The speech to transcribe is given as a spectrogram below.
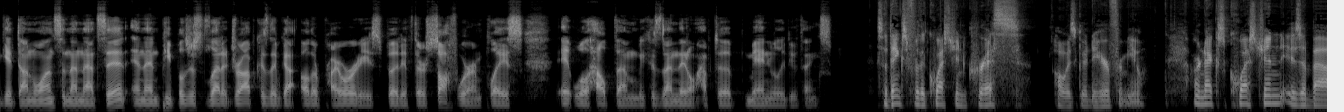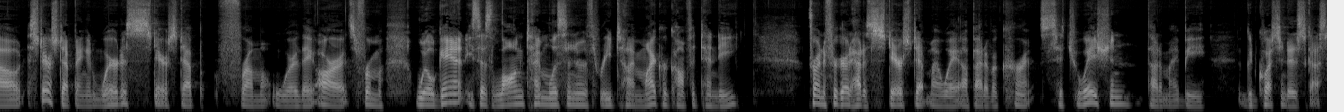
get done once and then that's it. And then people just let it drop because they've got other priorities. But if there's software in place, it will help them because then they don't have to manually do things. So thanks for the question, Chris. Always good to hear from you. Our next question is about stair stepping and where to stair step from where they are. It's from Will Gant. He says, longtime listener, three time MicroConf attendee. Trying to figure out how to stair step my way up out of a current situation. Thought it might be a good question to discuss.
